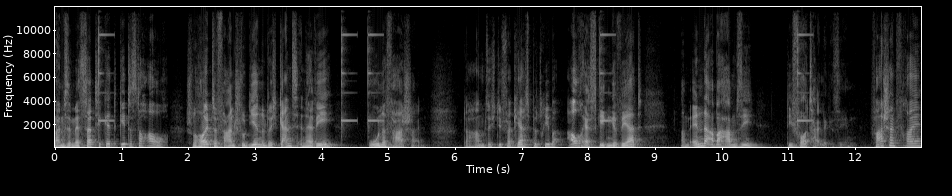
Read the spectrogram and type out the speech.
Beim Semesterticket geht es doch auch. Schon heute fahren Studierende durch ganz NRW ohne Fahrschein. Da haben sich die Verkehrsbetriebe auch erst gegen gewehrt. Am Ende aber haben sie die Vorteile gesehen. Fahrscheinfrei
